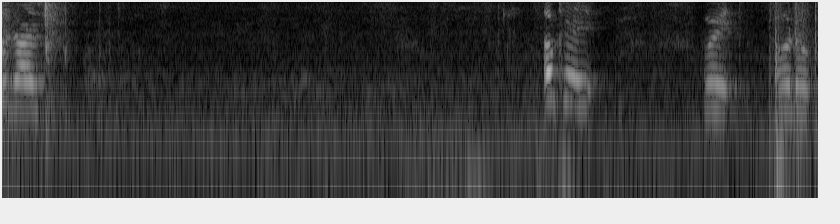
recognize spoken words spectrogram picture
Whatever, guys. Okay. Wait. Hold up.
